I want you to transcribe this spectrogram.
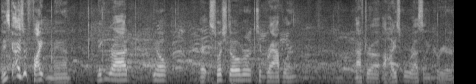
these guys are fighting, man. Nicky Rod, you know, uh, switched over to grappling after a, a high school wrestling career.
